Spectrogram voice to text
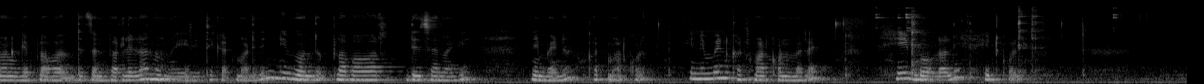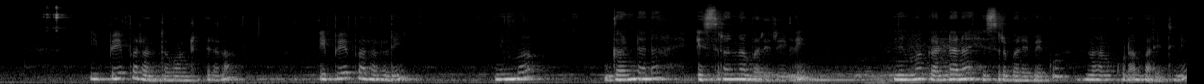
ನನಗೆ ಫ್ಲವರ್ ಡಿಸೈನ್ ಬರಲಿಲ್ಲ, ನಾನು ಈ ರೀತಿ ಕಟ್ ಮಾಡಿದ್ದೀನಿ. ನೀವು ಒಂದು ಫ್ಲವರ್ ಡಿಸೈನಾಗಿ ನಿಂಬೆಹಣ್ಣು ಕಟ್ ಮಾಡ್ಕೊಳ್ಳಿ. ಈ ನಿಂಬೆಹಣ್ಣು ಕಟ್ ಮಾಡ್ಕೊಂಡ್ಮೇಲೆ ಈ ಬೌಲಲ್ಲಿ ಇಟ್ಕೊಳ್ಳಿ. ಈ ಪೇಪರನ್ನು ತಗೊಂಡಿದ್ದೀರಲ್ಲ, ಈ ಪೇಪರಲ್ಲಿ ನಿಮ್ಮ ಗಂಡನ ಹೆಸರನ್ನು ಬರೀರಿ ಇಲ್ಲಿ. ನಿಮ್ಮ ಗಂಡನ ಹೆಸರು ಬರೀಬೇಕು, ನಾನು ಕೂಡ ಬರೀತೀನಿ,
